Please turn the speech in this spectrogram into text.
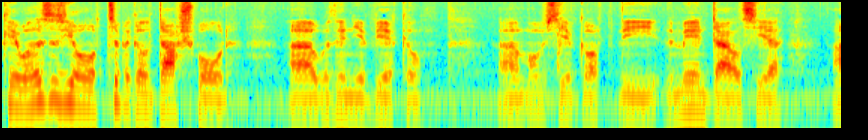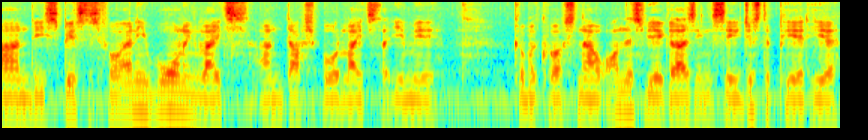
Okay, well this is your typical dashboard uh, within your vehicle. Um, obviously you've got the, the main dials here and the spaces for any warning lights and dashboard lights that you may come across. Now on this vehicle as you can see just appeared here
